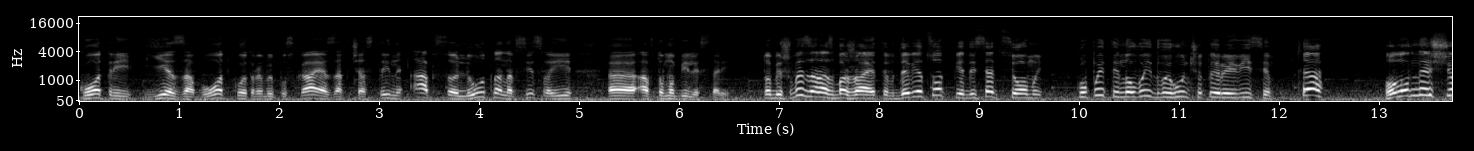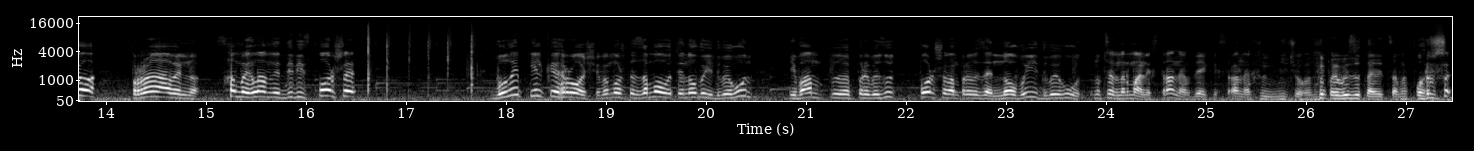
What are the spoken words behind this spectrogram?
в котрій є завод, котрий випускає запчастини абсолютно на всі свої е, автомобілі старі. Тобі ж ви зараз бажаєте в 957 купити новий двигун 4.8. Та головне, що правильно, саме головне девіз Porsche були б тільки гроші. Ви можете замовити новий двигун і вам е, привезуть, Porsche вам привезе новий двигун. Ну це в нормальних странах, в деяких странах нічого не привезуть навіть саме Porsche.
